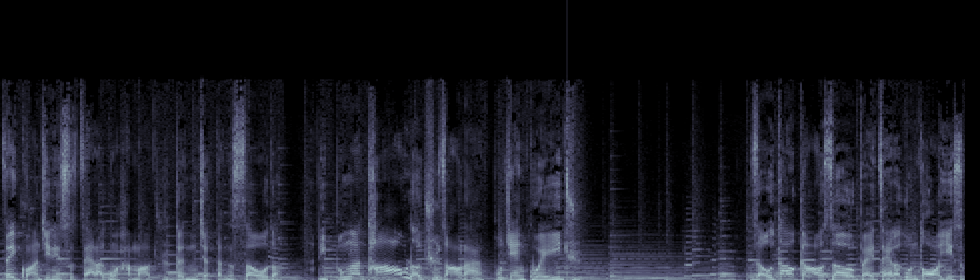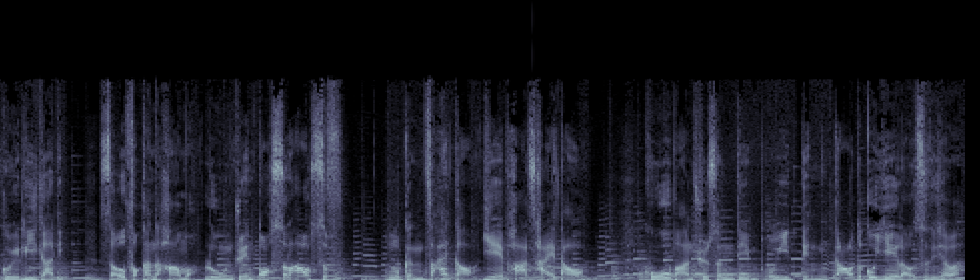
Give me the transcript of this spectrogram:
最关键的是，贼老公还没鞠躬就动手了，你不按套路出招呢？不讲规矩。柔道高手被贼老公打也是可以理解的，俗话讲得好嘛，乱拳打死老师傅，武功再高也怕菜刀。科班出身的不一定搞得过野路子的，晓得吧？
